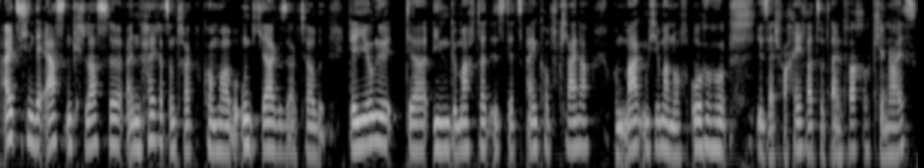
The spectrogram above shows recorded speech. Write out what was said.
als ich in der ersten Klasse einen Heiratsantrag bekommen habe und Ja gesagt habe. Der Junge, der ihn gemacht hat, ist jetzt ein Kopf kleiner und mag mich immer noch. Oh, ihr seid verheiratet einfach. Okay, nice.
